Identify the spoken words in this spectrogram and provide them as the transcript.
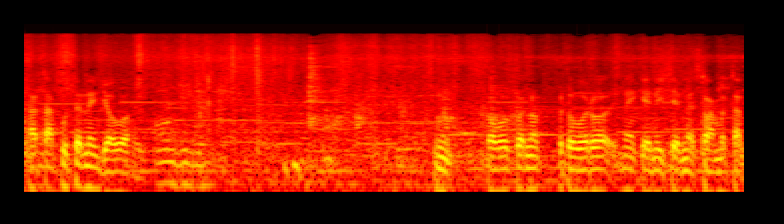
harta puterne Jawa. Hmm, kalau kono Betawara nek kene ijen selamatan.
